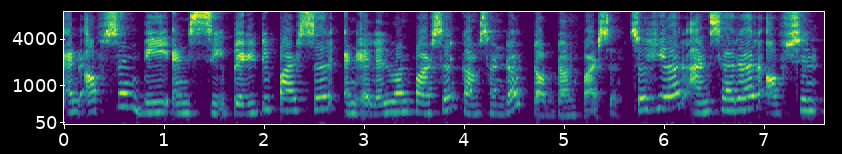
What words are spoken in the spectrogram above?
and option B and C predictive parser and LL1 parser comes under top down parser. So here answer are option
